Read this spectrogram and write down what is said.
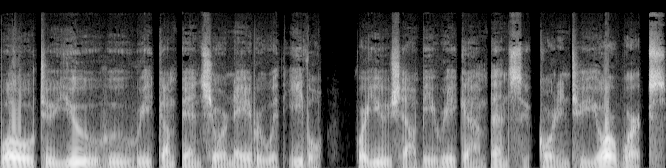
Woe to you who recompense your neighbor with evil, for you shall be recompensed according to your works.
